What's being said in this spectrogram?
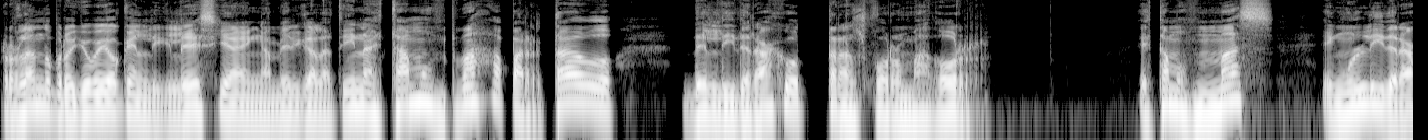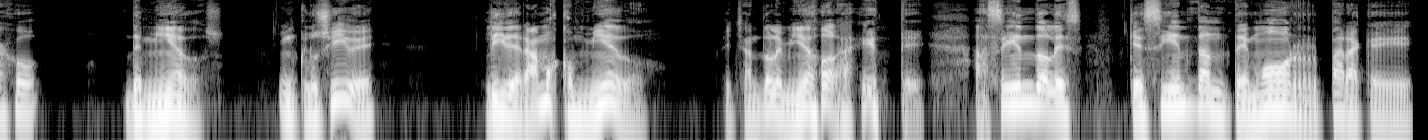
Rolando, pero yo veo que en la iglesia en América Latina estamos más apartados del liderazgo transformador. Estamos más en un liderazgo de miedos. Inclusive, lideramos con miedo, echándole miedo a la gente, haciéndoles que sientan temor para que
